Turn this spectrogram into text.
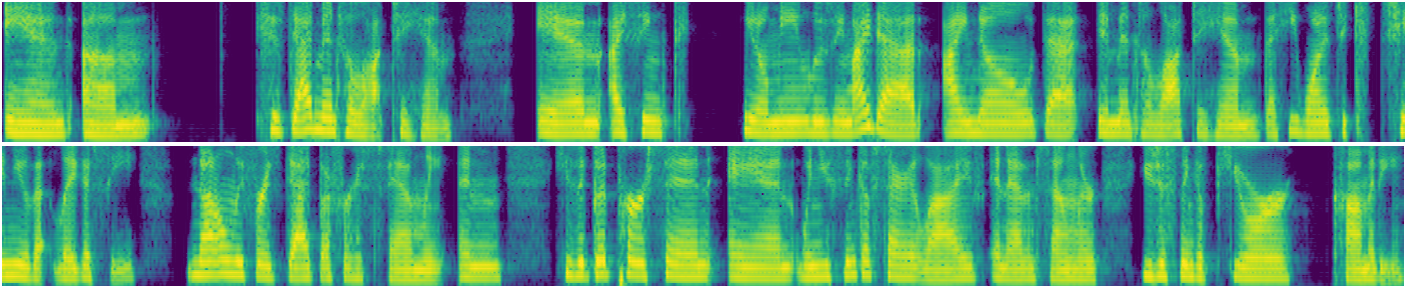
And um, his dad meant a lot to him. And I think, you know, me losing my dad, I know that it meant a lot to him that he wanted to continue that legacy, not only for his dad, but for his family. And he's a good person. And when you think of Saturday Live and Adam Sandler, you just think of pure comedy,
